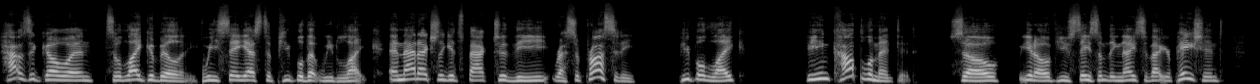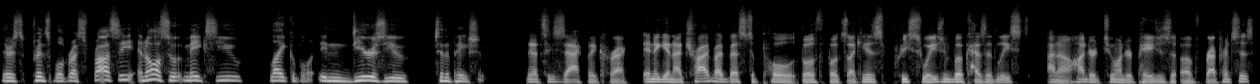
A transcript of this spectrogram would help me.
How's it going? So, likability. We say yes to people that we like. And that actually gets back to the reciprocity. People like being complimented. So, you know, if you say something nice about your patient, there's a principle of reciprocity. And also, it makes you likable, it endears you to the patient. That's exactly correct. And again, I tried my best to pull both books. Like his persuasion book has at least, I don't know, 100, 200 pages of references.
